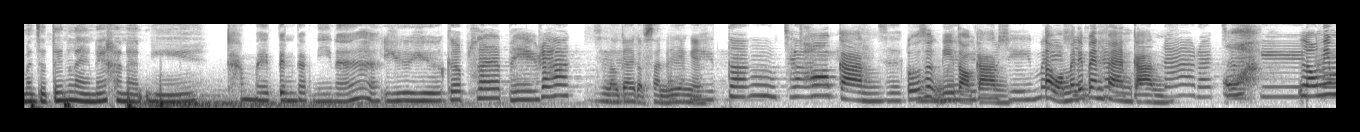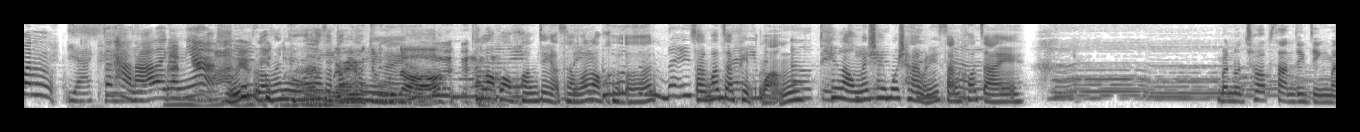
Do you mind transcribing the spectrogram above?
มันจะเต้นแรงได้ขนาดนี้ ทำไมเป็นแบบนี้นะ อยู่ๆก็เพลอไปรักแล้วแกกับซันนี่ยังไง ชอบกัน รู้สึกดีต่อกัน แต่ว่าไม่ได้เป็นแฟนกันโอ๊ยแล้วนี่มันสถานะอะไรกันเนี่ยเฮ้ยเราไม่รู้ว่าเราจะต้องทำจูยังนเหรไงอถ้าเราบอกความจริงกับซันว่าเราคือเอิร์ธซันก็จะผิดหวังที่เราไม่ใช่ผู้ชายเหมือนที่ซันเข้าใจ มนุษย์ชอบซันจริงๆไหม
